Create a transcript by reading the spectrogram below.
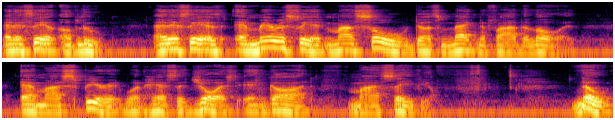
And it says of Luke, and it says, And Mary said, My soul does magnify the Lord, and my spirit what has rejoiced in God, my Savior. Note,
